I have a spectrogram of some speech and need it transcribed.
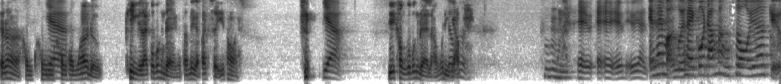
cái đó là không không Dạ. không không nói được khi người ta có vấn đề người ta mới gặp bác sĩ thôi Dạ. chứ không có vấn đề là không có đi Đúng gặp rồi. Em, em, em hiểu anh. em thấy mọi người hay cố đấm ăn xôi á kiểu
